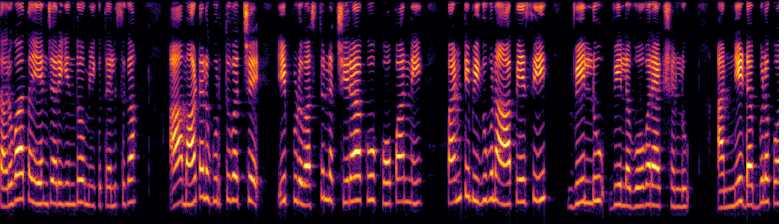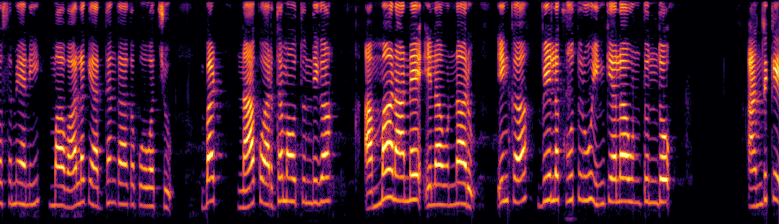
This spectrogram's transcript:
తరువాత ఏం జరిగిందో మీకు తెలుసుగా. ఆ మాటలు గుర్తువచ్చే ఇప్పుడు వస్తున్న చిరాకు కోపాన్ని పంటి బిగువున ఆపేసి వీళ్ళు వీళ్ళ ఓవర్ యాక్షన్లు. అన్నీ డబ్బుల కోసమే అని మా వాళ్ళకి అర్థం కాకపోవచ్చు. బట్ నాకు అర్థమవుతుందిగా. అమ్మా నాన్నే ఇలా ఉన్నారు. ఇంకా వీళ్ళ కూతురు ఇంకెలా ఉంటుందో? అందుకే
